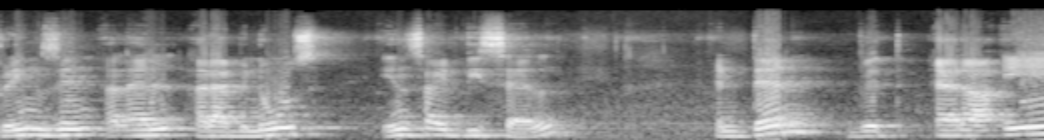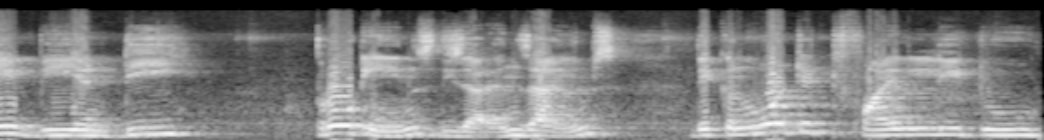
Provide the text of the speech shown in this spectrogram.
brings in L-arabinose inside the cell and then with ARA A, B and D proteins, these are enzymes, they convert it finally to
